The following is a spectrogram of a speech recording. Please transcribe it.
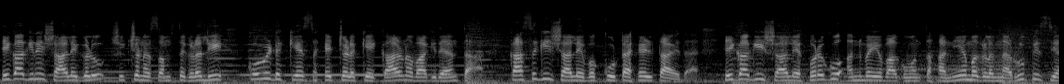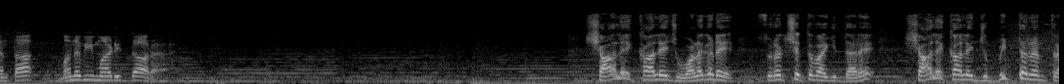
ಹೀಗಾಗಿನೇ ಶಾಲೆಗಳು, ಶಿಕ್ಷಣ ಸಂಸ್ಥೆಗಳಲ್ಲಿ ಕೋವಿಡ್ ಕೇಸ್ ಹೆಚ್ಚಳಕ್ಕೆ ಕಾರಣವಾಗಿದೆ ಅಂತ ಖಾಸಗಿ ಶಾಲೆ ಒಕ್ಕೂಟ ಹೇಳ್ತಾ ಇದೆ. ಹೀಗಾಗಿ ಶಾಲೆ ಹೊರಗೂ ಅನ್ವಯವಾಗುವಂತಹ ನಿಯಮಗಳನ್ನು ರೂಪಿಸಿ ಅಂತ ಮನವಿ ಮಾಡಿದ್ದಾರೆ. ಶಾಲೆ, ಕಾಲೇಜು ಒಳಗಡೆ ಸುರಕ್ಷಿತವಾಗಿದ್ದಾರೆ. ಶಾಲೆ ಕಾಲೇಜು ಬಿಟ್ಟ ನಂತರ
